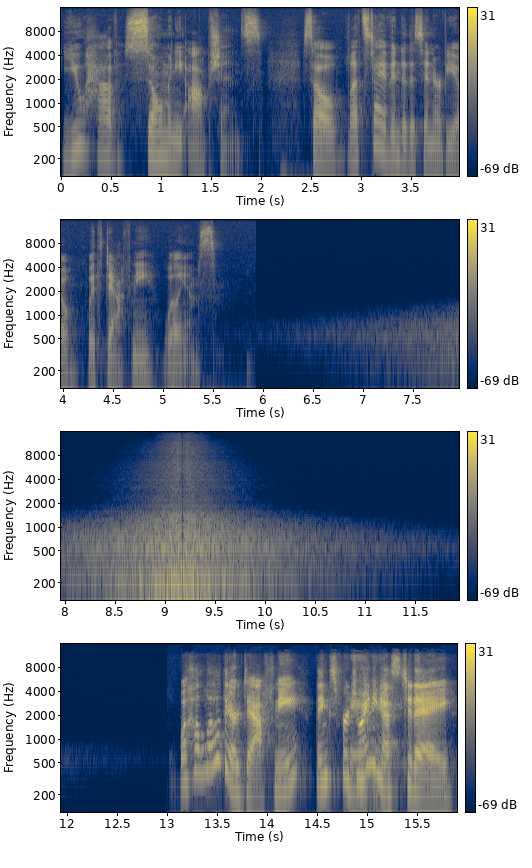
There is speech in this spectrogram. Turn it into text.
You have so many options. So let's dive into this interview with Daphne Williams. Well, hello there, Daphne. Thanks for joining us today.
